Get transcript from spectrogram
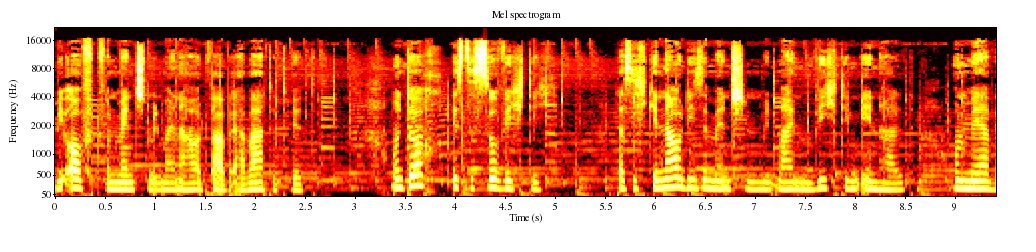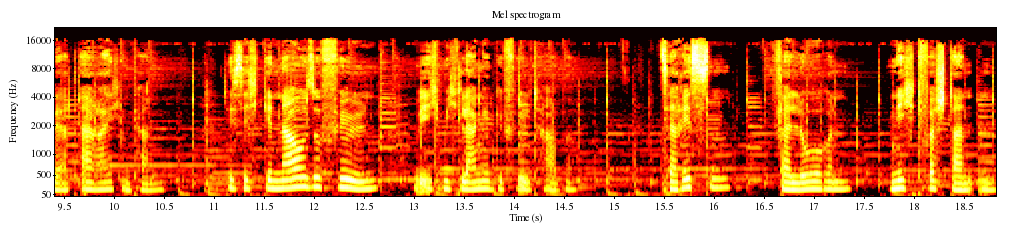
wie oft von Menschen mit meiner Hautfarbe erwartet wird. Und doch ist es so wichtig, dass ich genau diese Menschen mit meinem wichtigen Inhalt und Mehrwert erreichen kann, die sich genauso fühlen, wie ich mich lange gefühlt habe. Zerrissen verloren, nicht verstanden,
